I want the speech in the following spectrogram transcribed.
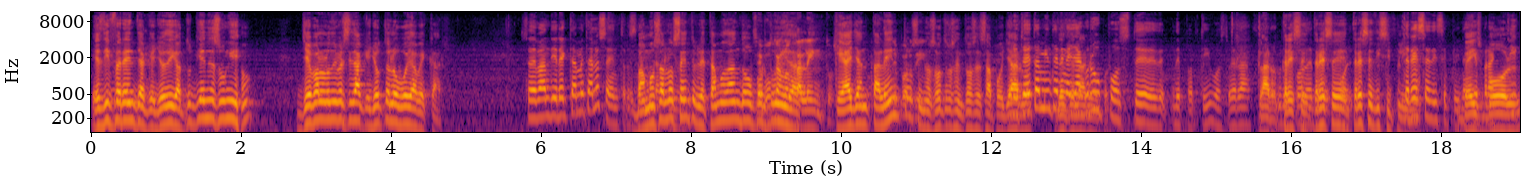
Es diferente a que yo diga, tú tienes un hijo, llévalo a la universidad que yo te lo voy a becar. Se van directamente a los centros. Vamos a los centros y le estamos dando oportunidad que hayan talentos y nosotros entonces apoyarlos. Ustedes también tienen allá grupos de, deportivos, ¿verdad? Claro, 13, 13, disciplinas. 13 disciplinas. Béisbol,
